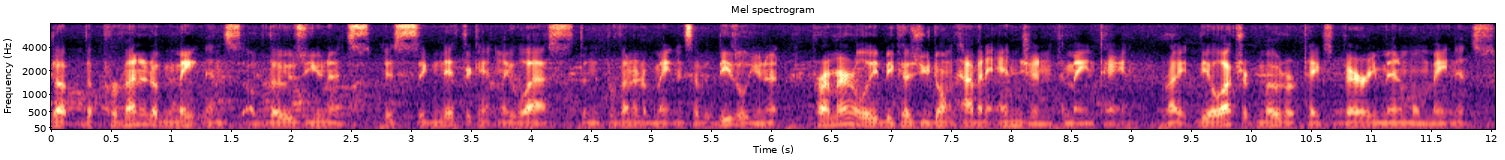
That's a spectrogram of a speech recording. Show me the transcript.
the, the preventative maintenance of those units is significantly less than the preventative maintenance of a diesel unit, primarily because you don't have an engine to maintain, right? The electric motor takes very minimal maintenance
